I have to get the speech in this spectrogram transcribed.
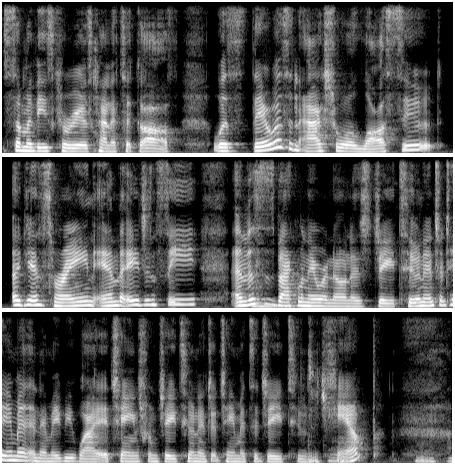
some of these careers kind of took off, was there was an actual lawsuit against Rain and the agency. And this mm-hmm. is back when they were known as J Tune Entertainment, and that may be why it changed from J Tune Entertainment to J Tune Camp. Mm-hmm.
